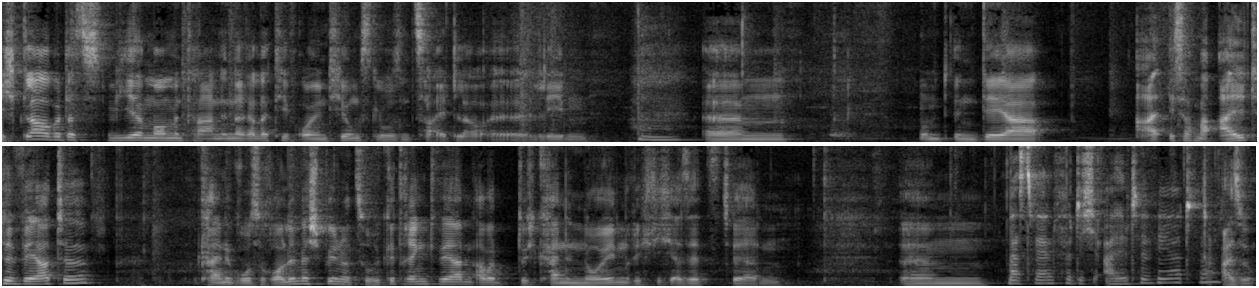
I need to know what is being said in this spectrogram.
Ich glaube, dass wir momentan in einer relativ orientierungslosen Zeit äh, leben. Hm. Ähm, und in der, ich sag mal, alte Werte keine große Rolle mehr spielen oder zurückgedrängt werden, aber durch keine neuen richtig ersetzt werden. Ähm, Was wären für dich alte Werte? Also,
